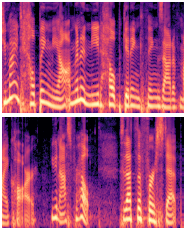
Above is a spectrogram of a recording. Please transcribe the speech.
you mind helping me out? I'm going to need help getting things out of my car. You can ask for help. So that's the first step.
